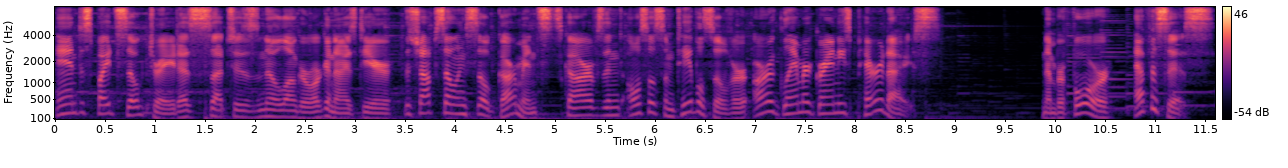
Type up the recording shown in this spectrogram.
and despite silk trade as such is no longer organized here, the shops selling silk garments, scarves, and also some table silver are a glamour granny's paradise. Number 4. Ephesus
